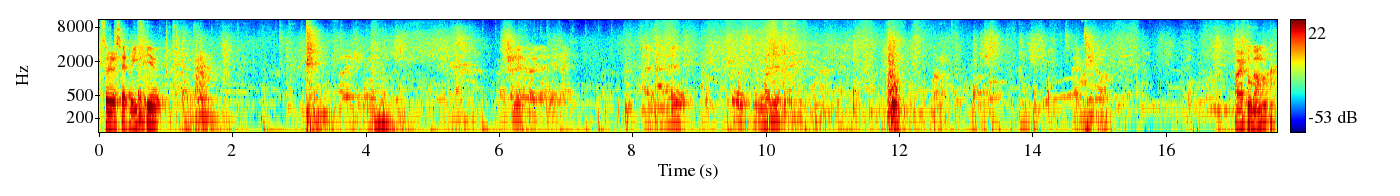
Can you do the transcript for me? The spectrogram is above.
Es el servicio A ver tu cama.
